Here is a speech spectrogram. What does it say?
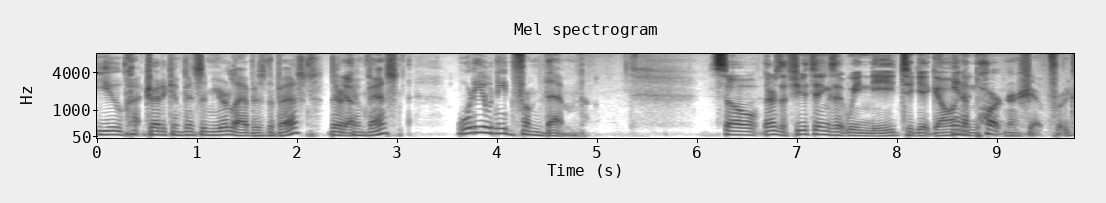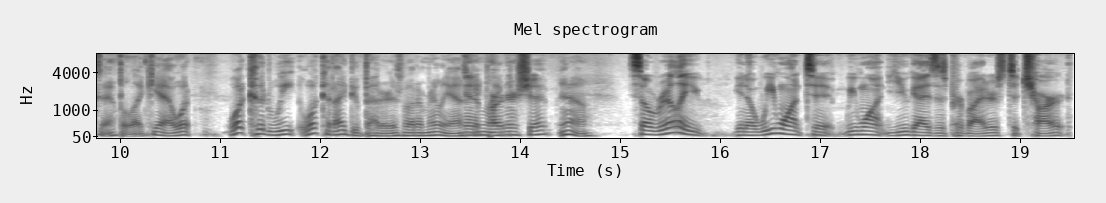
you try to convince them your lab is the best. They're Yep. convinced. What do you need from them So there's a few things that we need to get going in a and- partnership, for example? Like, yeah, what what could we what could I do better is what I'm really asking. in a Like, partnership. yeah. So really, you know, we want to we want you guys as providers to chart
